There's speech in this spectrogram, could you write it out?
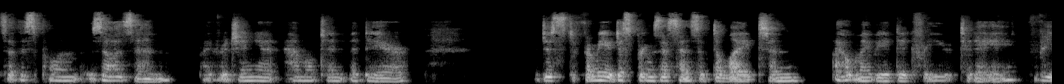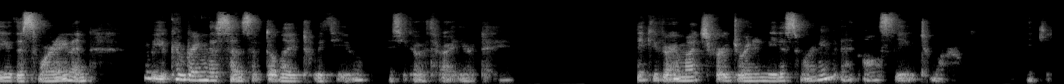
So this poem, Zazen, by Virginia Hamilton Adair, just for me, it just brings a sense of delight. And I hope maybe it did for you today, for you this morning. And Maybe you can bring this sense of delight with you as you go throughout your day. Thank you very much for joining me this morning, and I'll see you tomorrow. Thank you.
